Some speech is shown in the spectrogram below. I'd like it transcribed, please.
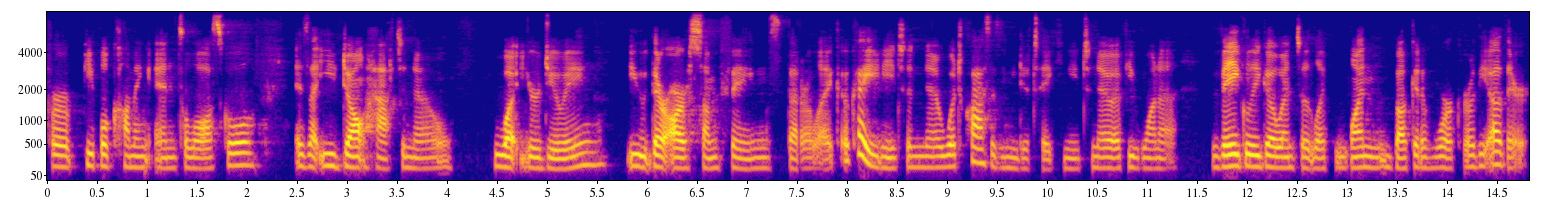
for people coming into law school, is that you don't have to know what you're doing. You there are some things that are like, okay, you need to know which classes you need to take. You need to know if you want to vaguely go into like one bucket of work or the other.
